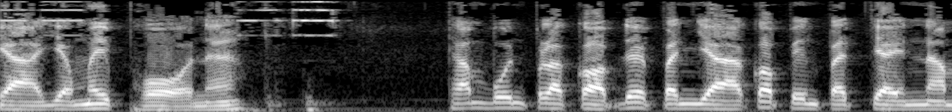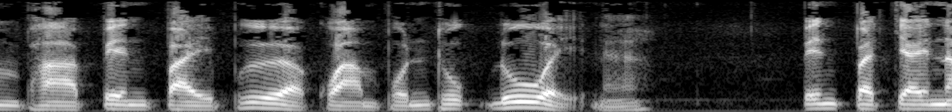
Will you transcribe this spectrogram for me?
ญายังไม่พอนะ ทำบุญประกอบด้วยปัญญาก็เป็นปัจจัยนำพาเป็นไปเพื่อความพ้นทุกข์ด้วยนะ เป็นปัจจัยน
